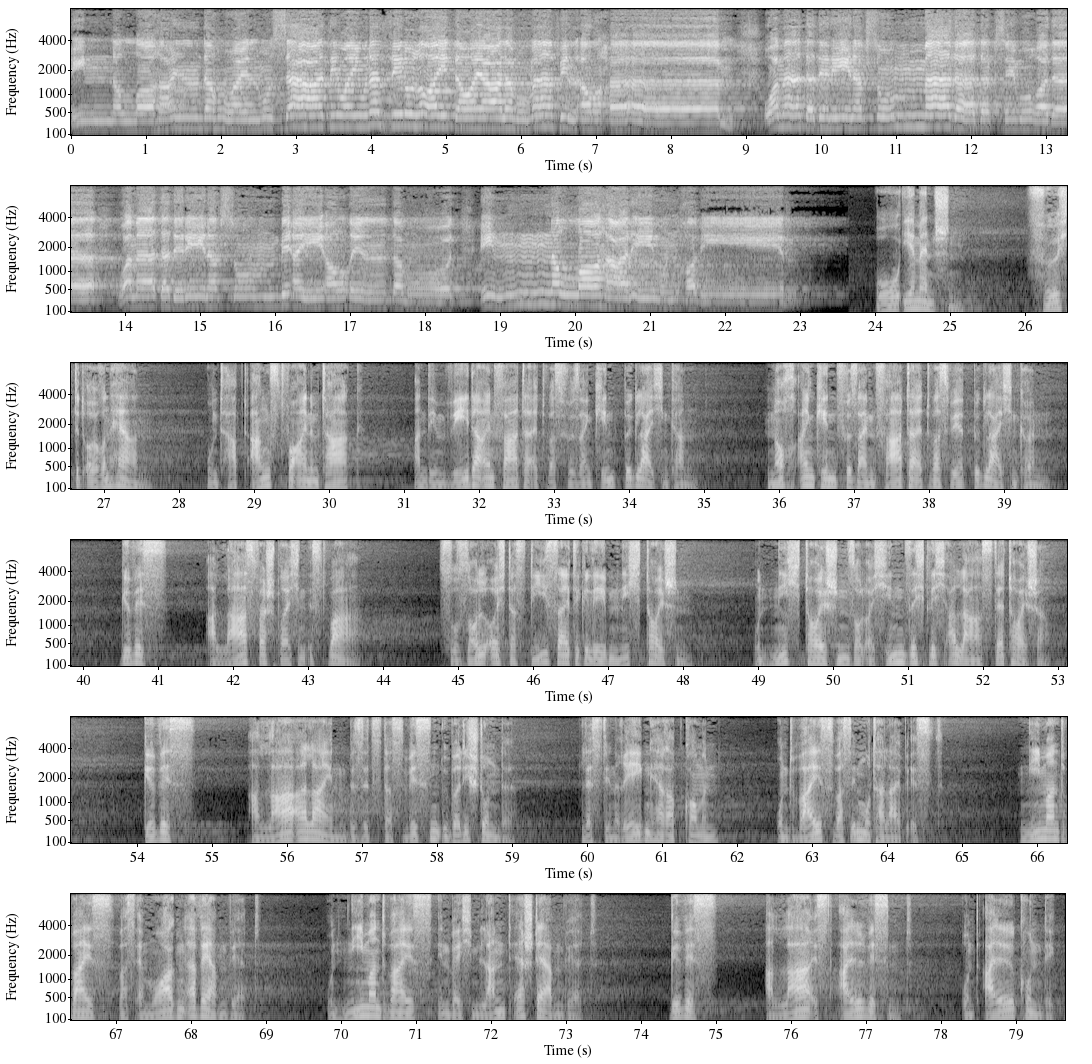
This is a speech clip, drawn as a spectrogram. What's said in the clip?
إن الله عنده علم الساعة وينزل الغيث ويعلم ما في الأرحام وما تدري نفس ماذا تكسب غدا وما تدري نفس بأي أرض تموت إن الله عليم خبير O ihr Menschen, fürchtet euren Herrn. Und habt Angst vor einem Tag, an dem weder ein Vater etwas für sein Kind begleichen kann, noch ein Kind für seinen Vater etwas wird begleichen können. Gewiss, Allahs Versprechen ist wahr. So soll euch das diesseitige Leben nicht täuschen, und nicht täuschen soll euch hinsichtlich Allahs der Täuscher. Gewiss, Allah allein besitzt das Wissen über die Stunde, lässt den Regen herabkommen und weiß, was im Mutterleib ist. Niemand weiß, was er morgen erwerben wird, und niemand weiß, in welchem Land er sterben wird. Gewiss, Allah ist allwissend und allkundig.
